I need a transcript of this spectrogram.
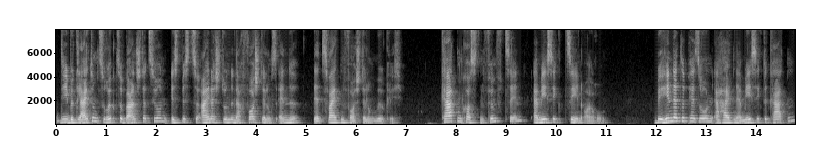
Die Begleitung zurück zur Bahnstation ist bis zu einer Stunde nach Vorstellungsende der zweiten Vorstellung möglich. Karten kosten 15, ermäßigt 10 Euro. Behinderte Personen erhalten ermäßigte Karten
